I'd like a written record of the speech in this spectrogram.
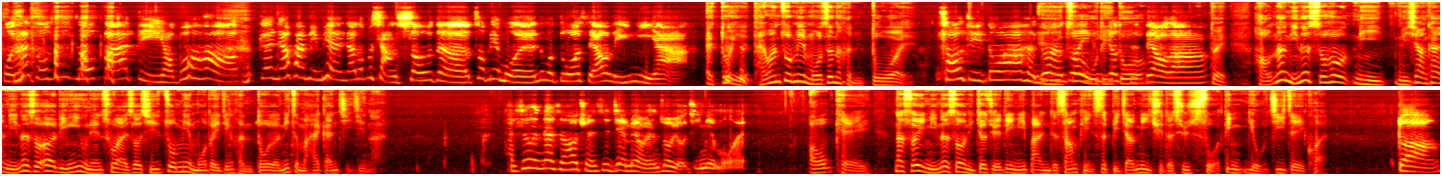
我那时候是 nobody 好不好？跟人家换名片，人家都不想收的。做面膜的人那么多，谁要理你啊？哎、对耶，台湾做面膜真的很多哎。超级多啊，很多人做一批就死掉啦。对，好，那你那时候你你想想看，你那时候二零一五年出来的时候，其实做面膜的已经很多了，你怎么还敢挤进来可是那时候全世界没有人做有机面膜、欸，？OK，那所以你那时候你就决定，你把你的商品是比较 niche 的去锁定有机这一块。对啊，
